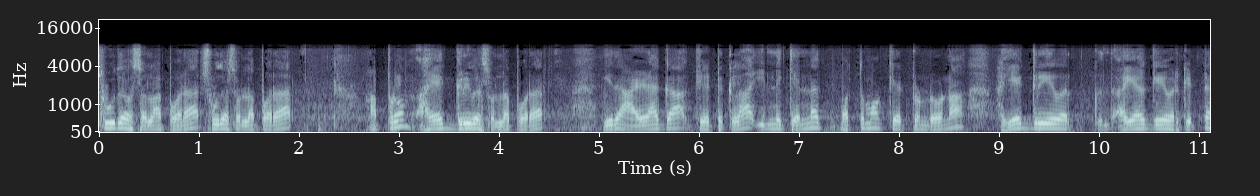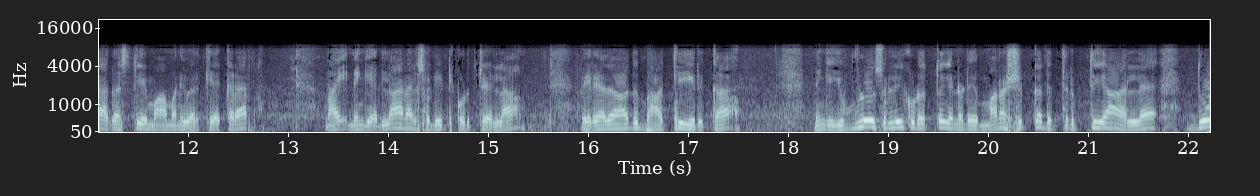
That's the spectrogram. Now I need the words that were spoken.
சூத சொல்ல போகிறார் சூத சொல்ல போகிறார் அப்புறம் ஹயக்ரீவர் சொல்ல போகிறார் இதை அழகாக கேட்டுக்கலாம். இன்றைக்கி என்ன மொத்தமாக கேட்டுட்டோன்னா அயக்ரீவர் அயக்ரீவர் கிட்ட அகஸ்திய மாமனிவர் கேட்குறார் நான் நீங்கள் எல்லாம் எனக்கு சொல்லிட்டு கொடுத்துடலாம் வேறு ஏதாவது பாக்கி இருக்கா? நீங்கள் இவ்வளோ சொல்லி கொடுத்தும் என்னுடைய மனசுக்கு அது திருப்தியாக இல்லை. இதோ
